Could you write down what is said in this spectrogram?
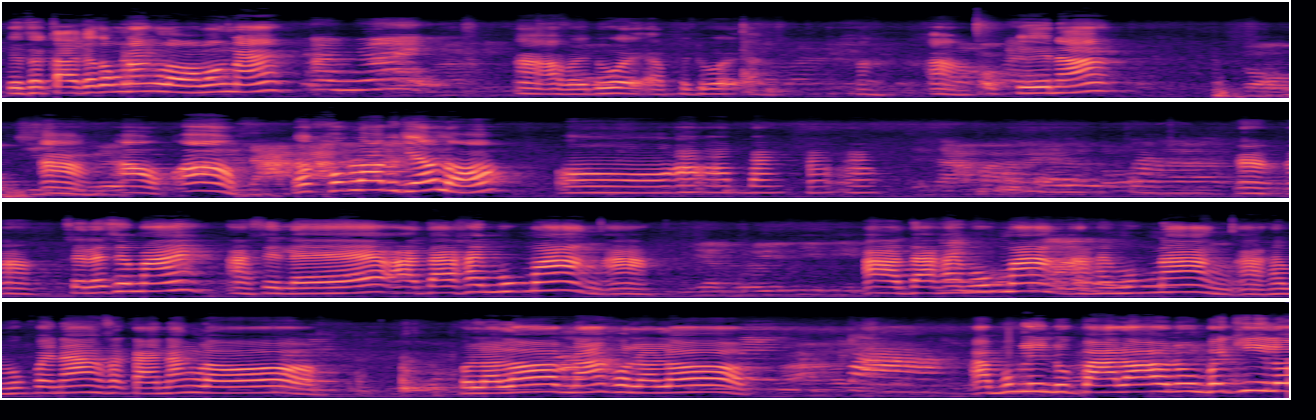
เดี๋ยวสกายก็ต้องนั่งรอบ้างนะอะเอาไปด้วยเอาไปด้วยอะ อะอะโอเคนะอ้าวอ้าวอ้าวแล้วครบรอบอีกแล้วเหรออ๋อเอาเอาไปเอาเอาอะอะเสร็จแล้วใช่ไหมอะเสร็จแล้วอะตาไข่มุกมั่งอะอะตาไข่มุกมั่งอะไข่มุกนั่งอะไข่มุกไปนั่งสกายนั่งรอ คนละรอบนะ คนละรอบอะบุกลินดูปลาแล้วเอาหนูไปขี้เล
